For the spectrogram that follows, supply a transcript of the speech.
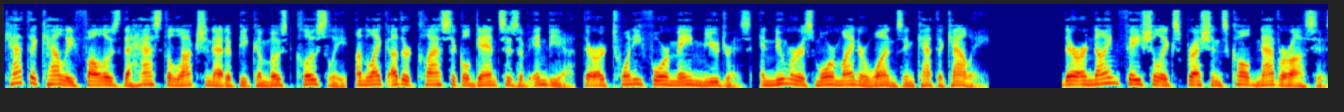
Kathakali follows the Hasta Lakshanadipika most closely. Unlike other classical dances of India, there are 24 main mudras, and numerous more minor ones in Kathakali. There are nine facial expressions called navarasas,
